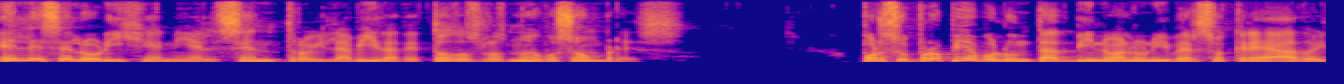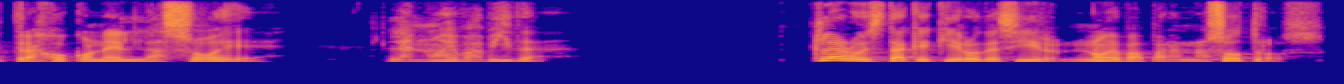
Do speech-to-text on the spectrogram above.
Él es el origen y el centro y la vida de todos los nuevos hombres. Por su propia voluntad vino al universo creado y trajo con él la Zoé, la nueva vida. Claro está que quiero decir nueva para nosotros.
